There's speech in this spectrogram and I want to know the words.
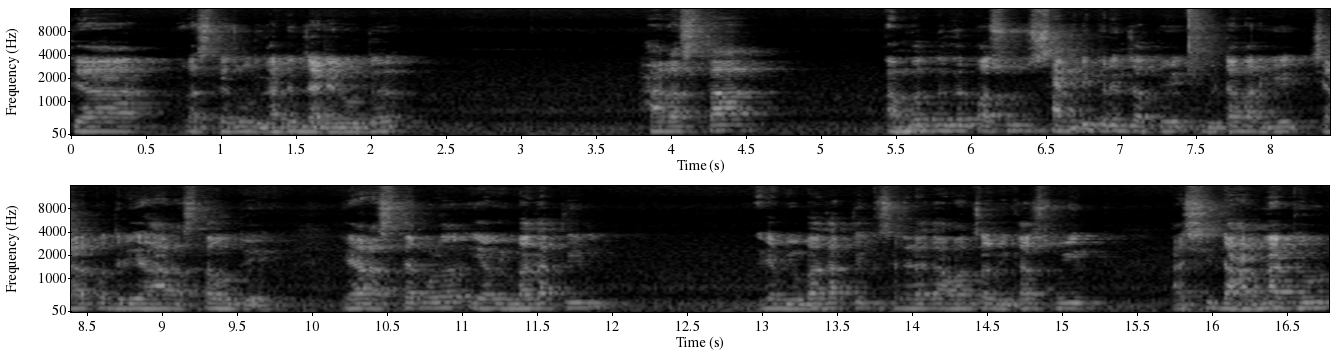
त्या रस्त्याचं उद्घाटन झालेलं होतं. हा रस्ता अहमदनगरपासून सांगलीपर्यंत जातोय. विटामार्गे चार पदरी हा रस्ता होतोय. या रस्त्यामुळं या विभागातील या विभागातील सगळ्या गावांचा विकास होईल अशी धारणा ठेवून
